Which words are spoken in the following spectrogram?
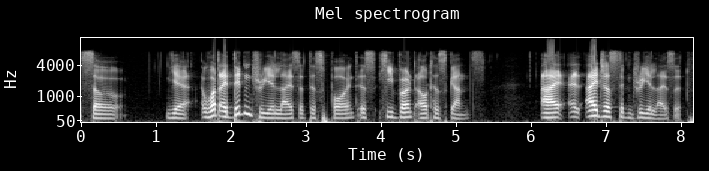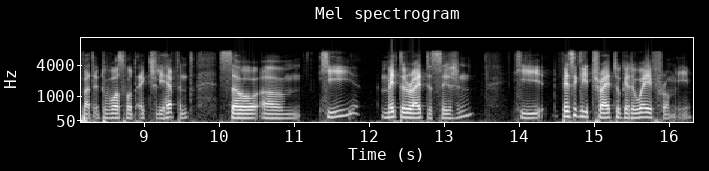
So, yeah, what I didn't realize at this point is he burned out his guns. I I just didn't realize it, but it was what actually happened. So um, he made the right decision. He basically tried to get away from me,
